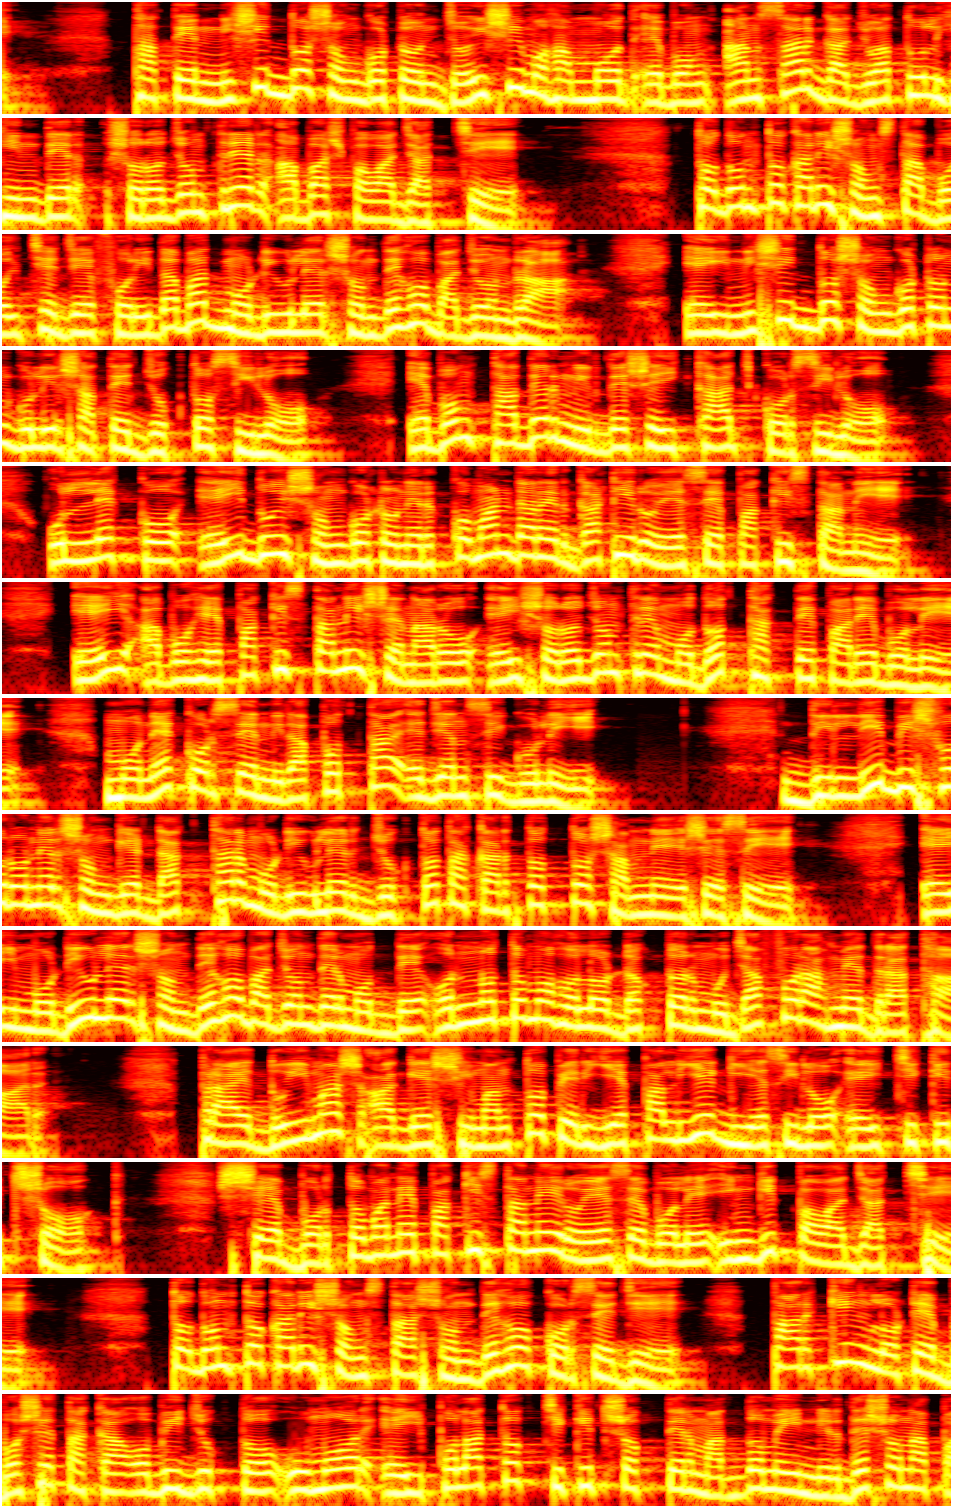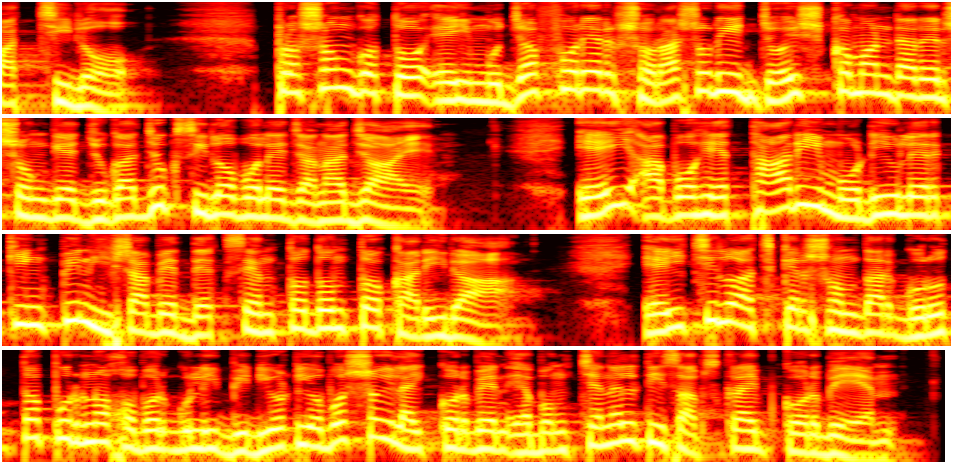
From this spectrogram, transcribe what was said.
তাতে নিষিদ্ধ সংগঠন জৈশি মোহাম্মদ এবং আনসার গাজওয়াতুল হিন্দের ষড়যন্ত্রের আভাস পাওয়া যাচ্ছে। তদন্তকারী সংস্থা বলছে যে ফরিদাবাদ মডিউলের সন্দেহভাজনরা এই নিষিদ্ধ সংগঠনগুলির সাথে যুক্ত ছিল এবং তাদের নির্দেশেই কাজ করছিল। উল্লেখ্য, এই দুই সংগঠনের কমান্ডারের গাঁটি রয়েছে পাকিস্তানে। এই আবহে পাকিস্তানি সেনারও এই ষড়যন্ত্রে মদত থাকতে পারে বলে মনে করছে নিরাপত্তা এজেন্সিগুলি। দিল্লি বিস্ফোরণের সঙ্গে ডাক্তার মডিউলের যুক্ত থাকার তথ্য সামনে এসেছে। এই মডিউলের সন্দেহভাজনদের মধ্যে অন্যতম হল ডক্টর মুজাফর আহমেদ রাথার। প্রায় দুই মাস আগে সীমান্ত পেরিয়ে পালিয়ে গিয়েছিল এই চিকিৎসক। সে বর্তমানে পাকিস্তানেই রয়েছে বলে ইঙ্গিত পাওয়া যাচ্ছে। তদন্তকারী সংস্থা সন্দেহ করছে যে পার্কিং লটে বসে থাকা অভিযুক্ত উমর এই পলাতক চিকিৎসকদের মাধ্যমেই নির্দেশনা পাচ্ছিল। প্রসঙ্গত, এই মুজফরের সরাসরি জৈশ কমান্ডারের সঙ্গে যোগাযোগ ছিল বলে জানা যায়। এই আবহে তারই মডিউলের কিংপিন হিসাবে দেখছেন তদন্তকারীরা। এই ছিল আজকের সন্ধ্যার গুরুত্বপূর্ণ খবরগুলি। ভিডিওটি অবশ্যই লাইক করবেন এবং চ্যানেলটি সাবস্ক্রাইব করবেন।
